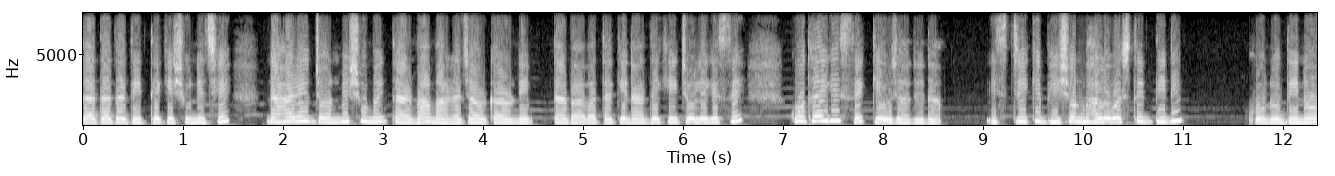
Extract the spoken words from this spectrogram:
দাদা, দাদির থেকে শুনেছে, নাহারের জন্মের সময় তার মা মারা যাওয়ার কারণে তার বাবা তাকে না দেখেই চলে গেছে। কোথায় গেছে কেউ জানে না। স্ত্রীকে ভীষণ ভালোবাসতেন তিনি। কোনোদিনও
